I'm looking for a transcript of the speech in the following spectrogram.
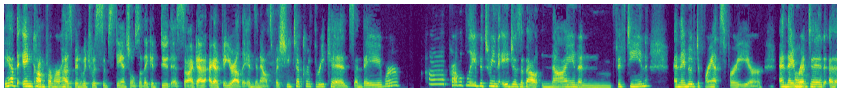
they had the income from her husband, which was substantial, so they could do this. So I got I got to figure out the ins and outs. But she took her three kids, and they were probably between ages about nine and fifteen, and they moved to France for a year and they oh. rented a,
